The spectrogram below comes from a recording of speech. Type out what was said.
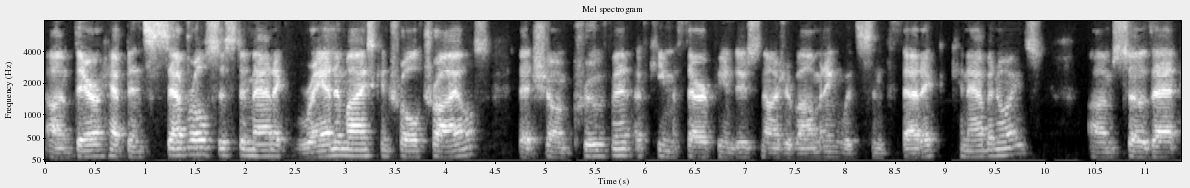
Um, there have been several systematic randomized controlled trials that show improvement of chemotherapy-induced nausea vomiting with synthetic cannabinoids um, so that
